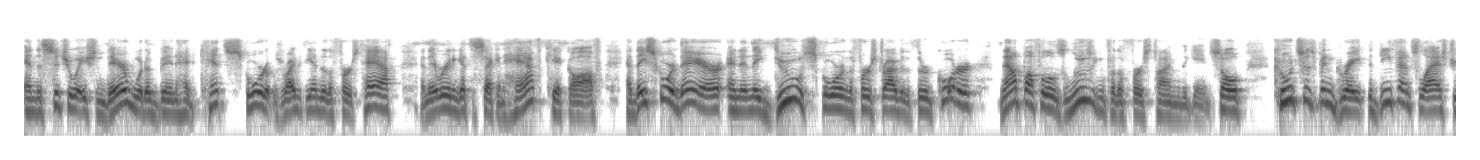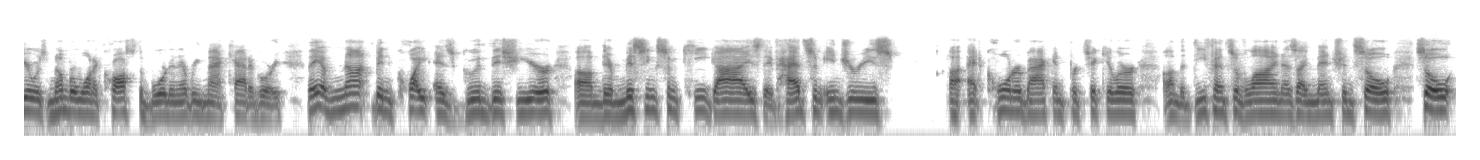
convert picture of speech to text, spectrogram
and the situation there would have been had Kent scored, it was right at the end of the first half, and they were going to get the second half kickoff. Had they scored there, and then they do score in the first drive of the third quarter, now Buffalo's losing for the first time in the game. So Koonce has been great. The defense last year was number one across the board in every MAC category. They have not been quite as good this year. Um, they're missing some key guys. They've had some injuries uh, at cornerback in particular on the defensive line, as I mentioned. So, so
